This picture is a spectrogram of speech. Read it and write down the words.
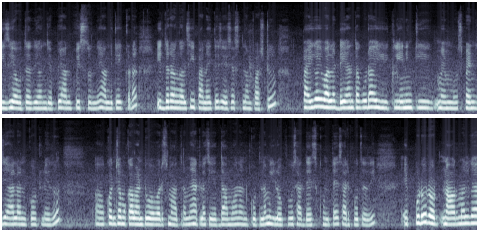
ఈజీ అవుతుంది అని చెప్పి అనిపిస్తుంది. అందుకే ఇక్కడ ఇద్దరం కలిసి ఈ పని అయితే చేసేస్తున్నాం ఫస్ట్ పైగా ఇవాళ డే అంతా కూడా ఈ క్లీనింగ్కి మేము స్పెండ్ చేయాలనుకోవట్లేదు. కొంచెం ఒక వన్ టూ అవర్స్ మాత్రమే అట్లా చేద్దాము అని అనుకుంటున్నాం. ఈలోపు సర్దేసుకుంటే సరిపోతుంది. ఎప్పుడు రొ నార్మల్గా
